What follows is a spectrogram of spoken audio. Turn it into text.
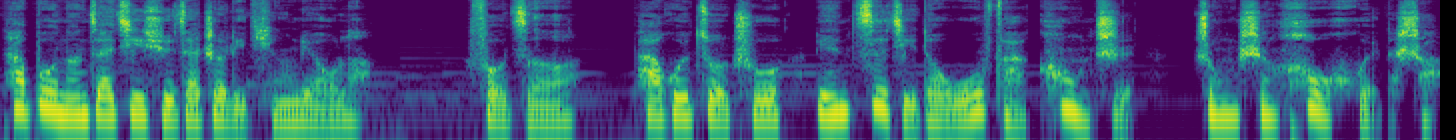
他不能再继续在这里停留了，否则他会做出连自己都无法控制、终身后悔的事儿。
